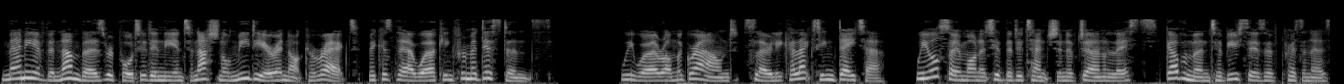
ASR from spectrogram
Many of the numbers reported in the international media are not correct, because they're working from a distance. We were on the ground, slowly collecting data. We also monitored the detention of journalists, government abuses of prisoners.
